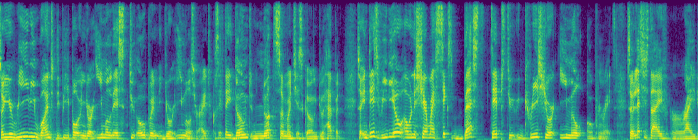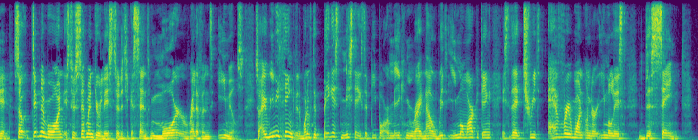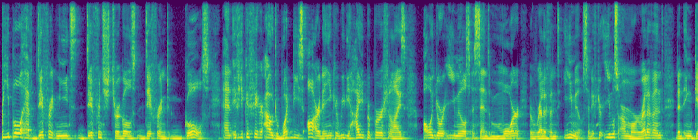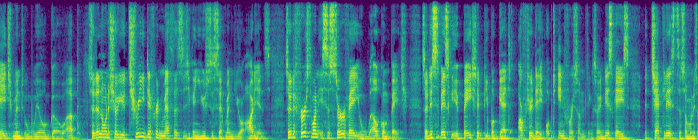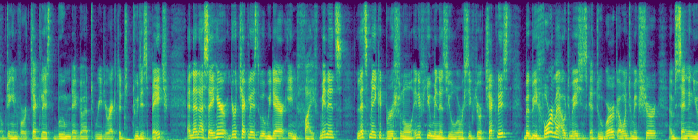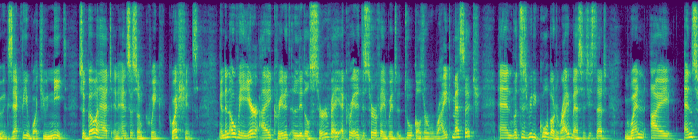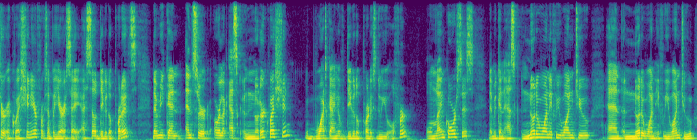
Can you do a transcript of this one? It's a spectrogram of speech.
So you really want the people in your email list to open your emails, right? Because if they don't, not so much is going to happen. So in this video, I want to share my six best tips to increase your email open rate. So let's just dive right in. So tip number one is to segment your list so that you can send more relevant emails. So I really think that one of the biggest mistakes that people are making right now with email marketing is that they treat everyone on their email list the same people have different needs, different struggles, different goals. And if you can figure out what these are, then you can really hyper personalize all your emails and send more relevant emails. And if your emails are more relevant, then engagement will go up. So then I want to show you three different methods that you can use to segment your audience. So the first one is a survey welcome page. So this is basically a page that people get after they opt in for something. So in this case, a checklist. So someone is opting in for a checklist, boom, they got redirected to this page. And then I say here, your checklist will be there in five minutes. Let's make it personal. In a few minutes, you will receive your checklist. But before my automations get to work, I want to make sure I'm sending you exactly what you need. So go ahead and answer some quick questions. And then over here, I created a little survey. I created the survey with a tool called a RightMessage. And what is really cool about the RightMessage is that when I answer a question here, for example, here I say, I sell digital products, then we can answer or like ask another question. What kind of digital products do you offer? Online courses. Then we can ask another one if we want to, and another one if we want to.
